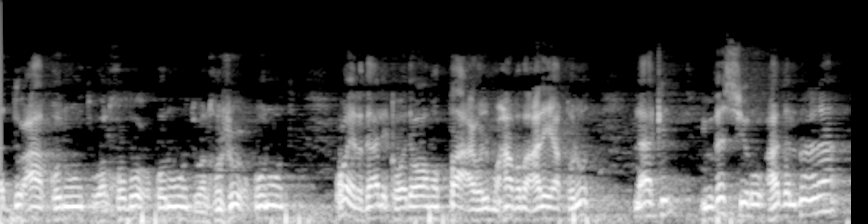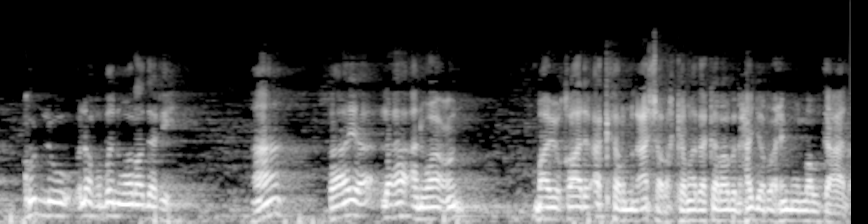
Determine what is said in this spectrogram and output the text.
الدعاء قنوت والخضوع قنوت والخشوع قنوت وغير ذلك ودوام الطاعة والمحافظة عليها قنوت. لكن يفسر هذا المعنى كل لفظ ورد فيه. ها؟ فهي لها أنواع ما يقارب أكثر من عشرة كما ذكر ابن حجر رحمه الله تعالى.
